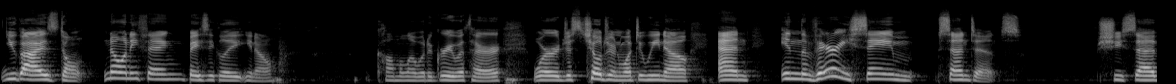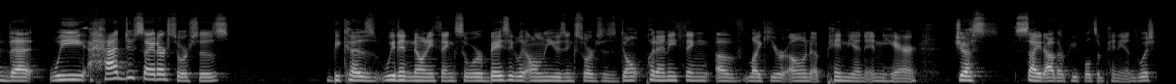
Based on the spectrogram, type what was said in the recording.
"You guys don't know anything." Basically, you know, Kamala would agree with her. We're just children. What do we know? And in the very same sentence, she said that we had to cite our sources because we didn't know anything. So we're basically only using sources. Don't put anything of like your own opinion in here. Just cite other people's opinions, which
